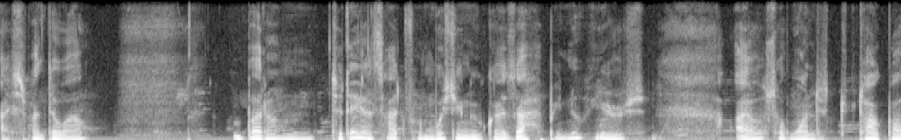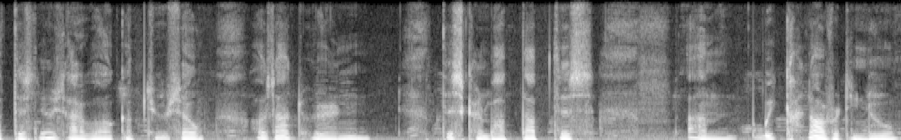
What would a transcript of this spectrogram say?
I spent it well. But um, today, aside from wishing you guys a happy New Year's, I also wanted to talk about this news that I woke up to. So I was on Twitter and this kind of popped up. This um, we kind of already knew.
